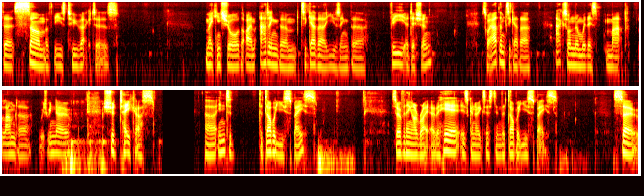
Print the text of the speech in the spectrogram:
the sum of these two vectors, making sure that I'm adding them together using the v addition. So I add them together, act on them with this map lambda, which we know should take us uh, into the w space. So everything I write over here is going to exist in the w space. So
